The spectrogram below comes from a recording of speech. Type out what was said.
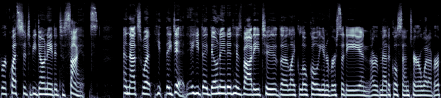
requested to be donated to science. And that's what he, they did. He they donated his body to the like local university and or medical center or whatever.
